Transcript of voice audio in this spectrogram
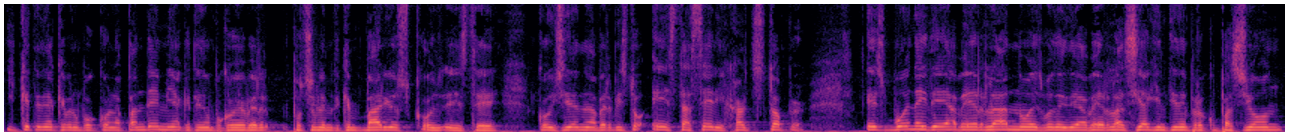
y que tenía que ver un poco con la pandemia, que tenía un poco que ver posiblemente que varios este, coinciden en haber visto esta serie, Heartstopper. ¿Es buena idea verla? ¿No es buena idea verla? Si alguien tiene preocupación,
